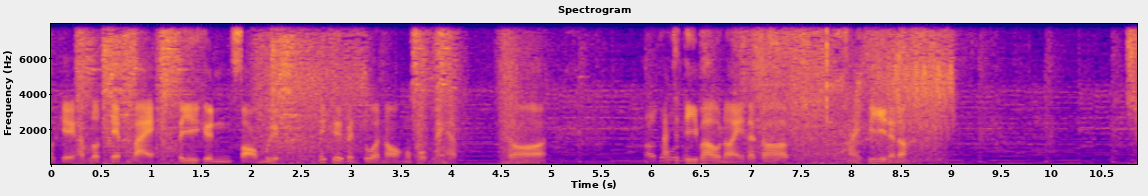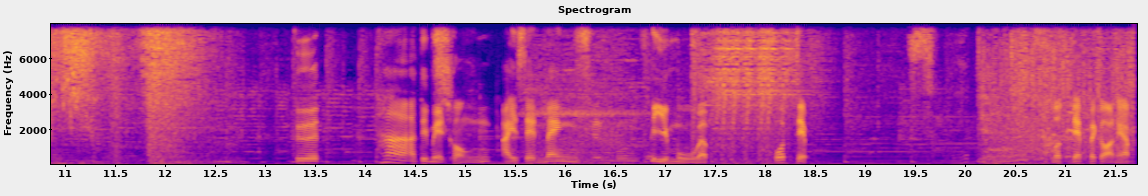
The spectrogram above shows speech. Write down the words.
โอเคครับลดเดฟไปตีขึ้น20,000นี่คือเป็นตัวน้องของผมนะครับ ก็อาจจะตีเบาหน่อยแต่ก็สายฟรีนะเนาะ คือถ้าอันติเมตของไอเซนแม่งตีหมู่แบบโคตรเจ็บลดเด็บไปก่อนครับ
